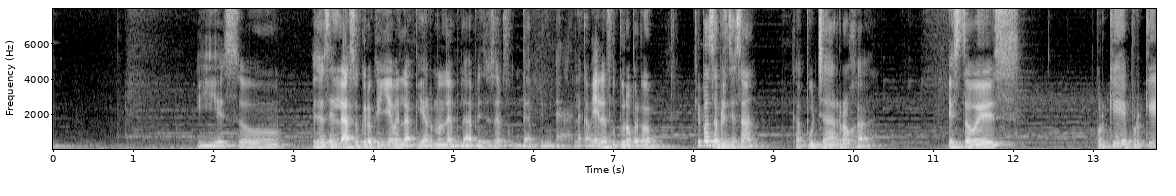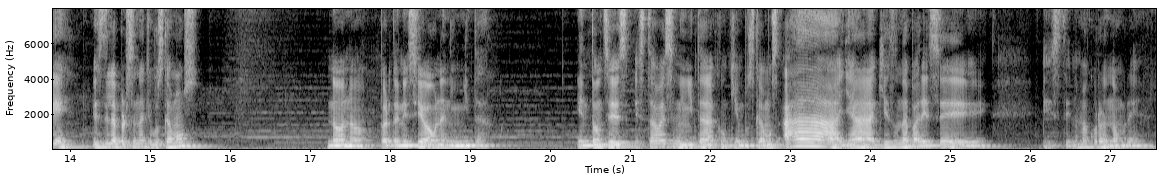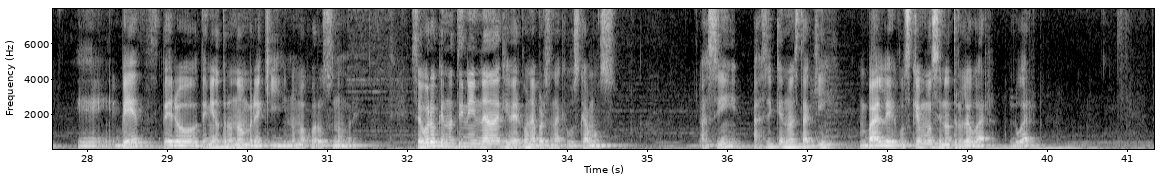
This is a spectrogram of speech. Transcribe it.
Y eso... Ese es el lazo, creo que lleva en la pierna la, princesa del, la, la caballera del futuro, perdón. ¿Qué pasa, princesa? Capucha roja. Esto es... ¿Por qué? ¿Por qué? ¿Es de la persona que buscamos? No, no, perteneció a una niñita. Entonces, ¿estaba esa niñita con quien buscamos? Ah, ya, aquí es donde aparece... Este, no me acuerdo el nombre. Eh, Beth, pero tenía otro nombre aquí, no me acuerdo su nombre. Seguro que no tiene nada que ver con la persona que buscamos. ¿Así? Así que no está aquí. Vale, busquemos en otro lugar. lugar.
